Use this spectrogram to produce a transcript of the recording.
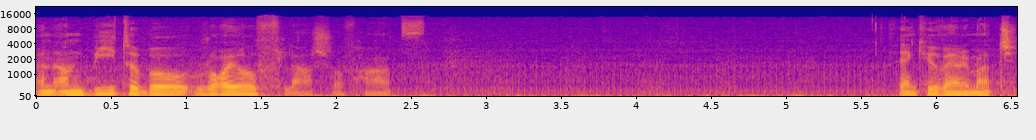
an unbeatable royal flush of hearts. Thank you very much.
